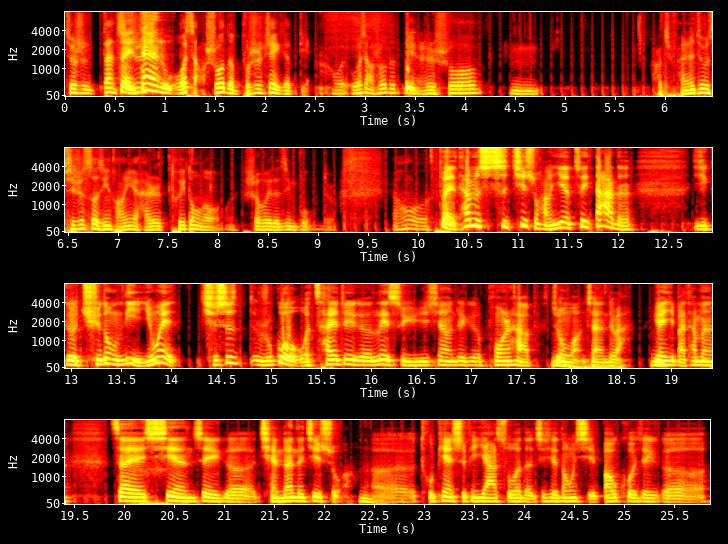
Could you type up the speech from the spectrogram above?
就是，但对，但我想说的不是这个点，我我想说的点是说，嗯。就反正就其实色情行业还是推动了我们社会的进步，对吧？然后对他们是技术行业最大的一个驱动力，因为其实如果我猜这个类似于像这个 PornHub 这种网站，对吧？愿意把他们在线这个前端的技术，呃，图片、视频压缩的这些东西，包括这个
